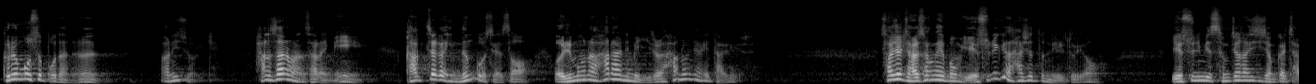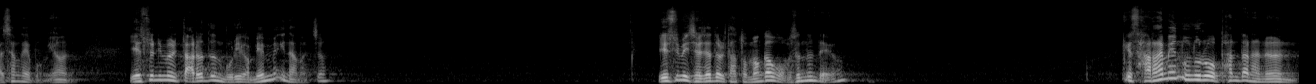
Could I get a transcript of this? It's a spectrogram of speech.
그런 모습보다는 아니죠. 이렇게. 한 사람 한 사람이 각자가 있는 곳에서 얼마나 하나님의 일을 하느냐에 달려 있어요. 사실 잘 생각해 보면 예수님께서 하셨던 일도요. 예수님이 성전하시기 전까지 잘 생각해 보면 예수님을 따르던 무리가 몇 명이 남았죠? 예수님의 제자들 다 도망가고 없었는데요. 사람의 눈으로 판단하는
